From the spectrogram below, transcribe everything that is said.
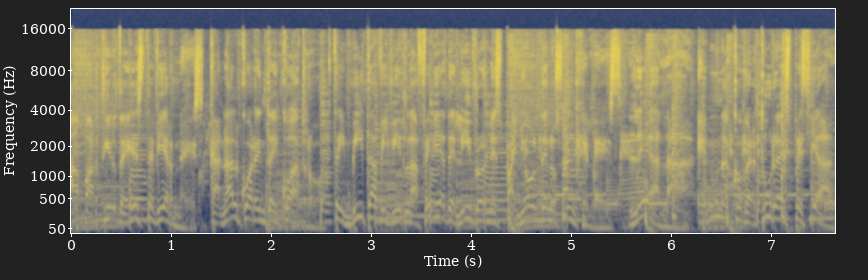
A partir de este viernes, Canal 44 te invita a vivir la Feria del Libro en Español de Los Ángeles. Léala en una cobertura especial.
